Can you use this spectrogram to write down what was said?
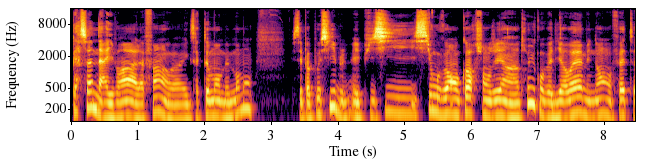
personne n'arrivera à la fin exactement au même moment. C'est pas possible. Et puis si si on veut encore changer un truc, on va dire ouais mais non en fait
